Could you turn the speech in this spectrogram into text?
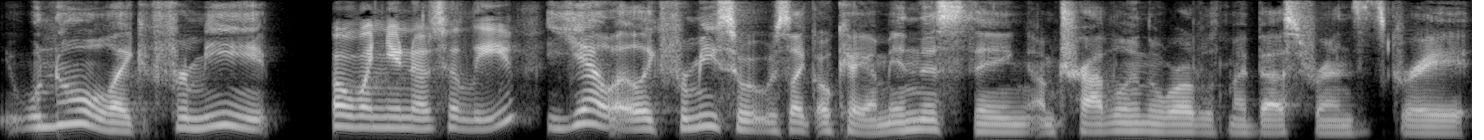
Well, no, like for me, Or when you know to leave. yeah, like for me, so it was like, okay, I'm in this thing, I'm traveling the world with my best friends, it's great.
